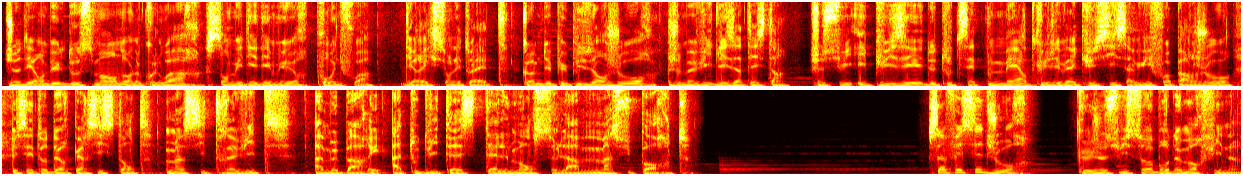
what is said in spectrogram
Je déambule doucement dans le couloir sans m'aider des murs pour une fois direction les toilettes. Comme depuis plusieurs jours, je me vide les intestins. Je suis épuisé de toute cette merde que j'évacue 6 à 8 fois par jour et cette odeur persistante m'incite très vite à me barrer à toute vitesse tellement cela m'insupporte. Ça fait 7 jours que je suis sobre de morphine.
